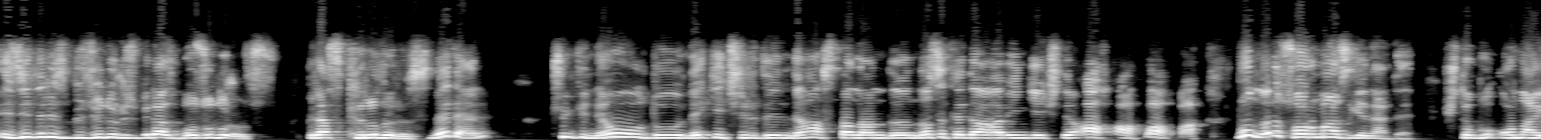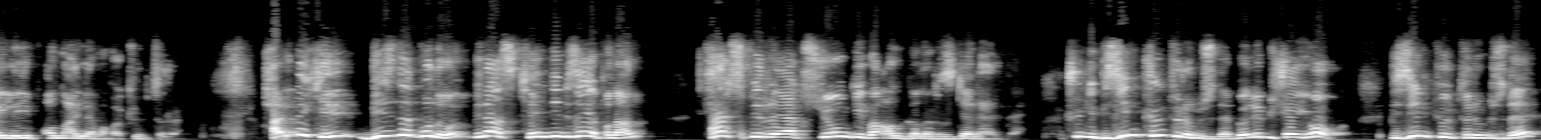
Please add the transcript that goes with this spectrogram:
eziliriz, büzülürüz, biraz bozuluruz, biraz kırılırız. Neden? Çünkü ne oldu, ne geçirdin, ne hastalandın, nasıl tedavin geçti, ah ah ah ah. Bunları sormaz genelde. İşte bu onaylayıp onaylamama kültürü. Halbuki biz de bunu biraz kendimize yapılan ters bir reaksiyon gibi algılarız genelde. Çünkü bizim kültürümüzde böyle bir şey yok. Bizim kültürümüzde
